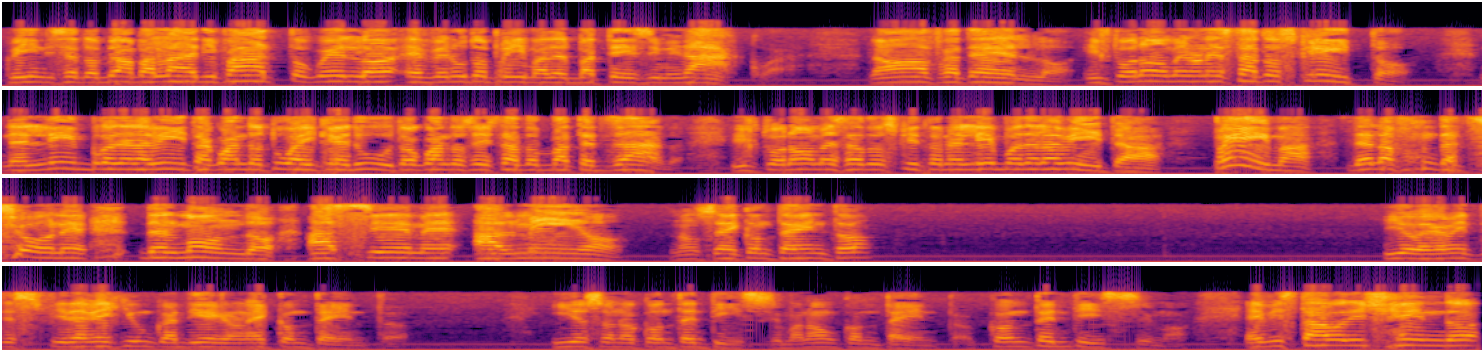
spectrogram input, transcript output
Quindi se dobbiamo parlare di patto, quello è venuto prima del battesimo in acqua. No, fratello, il tuo nome non è stato scritto nel libro della vita quando tu hai creduto, quando sei stato battezzato. Il tuo nome è stato scritto nel libro della vita prima della fondazione del mondo, assieme al mio. Non sei contento? Io veramente sfiderei chiunque a dire che non è contento. Io sono contentissimo, non contento, contentissimo. E vi stavo dicendo,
